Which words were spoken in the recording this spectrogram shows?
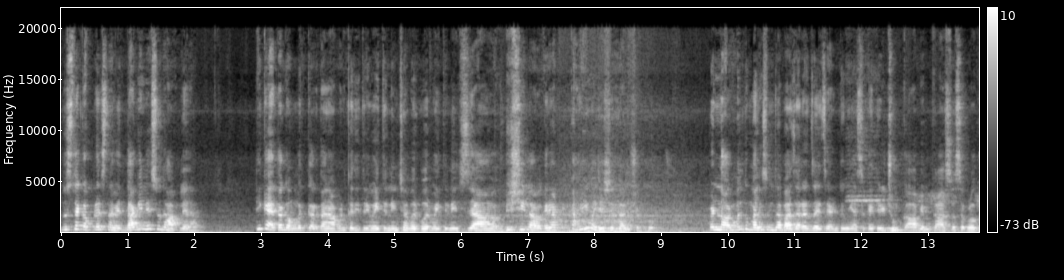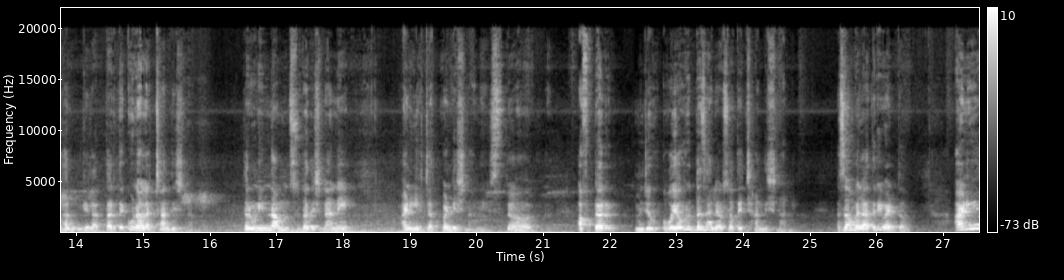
नुसते कपडेच नव्हे दागिनेसुद्धा आपल्याला. ठीक आहे आता गंमत करताना आपण कधीतरी मैत्रिणींच्या बरोबर मैत्रिणींच्या भिशीला वगैरे आपण काही मजेशीर घालू शकतो. पण नॉर्मल तुम्हाला समजा बाजारात जायचं आहे आणि तुम्ही असं काहीतरी झुमका बिमका असं सगळं घालून गेलात तर ते कुणालाच छान दिसणार तरुणींना सुद्धा दिसणार नाही आणि ह्याच्यात पण दिसणार नाही. आफ्टर म्हणजे वयोवृद्ध झाल्यावर सुद्धा ते छान दिसणार नाही. असं मला तरी वाटतं. आणि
